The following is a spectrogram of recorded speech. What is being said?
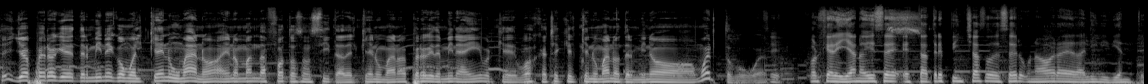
Sí, yo espero que termine como el Ken humano. Ahí nos manda fotos, son citas del Ken humano. Espero que termine ahí porque vos caché que el Ken humano terminó muerto, pues, weón. Sí. Jorge Arellano dice, está tres pinchazos de ser una obra de Dalí viviente.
